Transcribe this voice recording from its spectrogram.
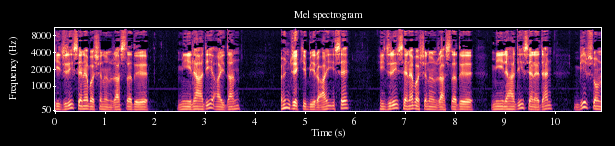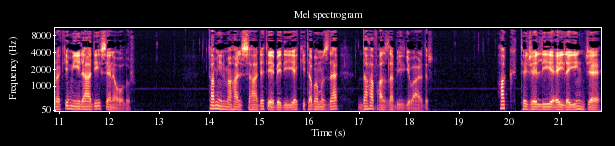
hicri sene başının rastladığı miladi aydan önceki bir ay ise hicri sene başının rastladığı miladi seneden bir sonraki miladi sene olur. Tam İlmihal Saadet Ebediye kitabımızda daha fazla bilgi vardır. Hak tecelli eyleyince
